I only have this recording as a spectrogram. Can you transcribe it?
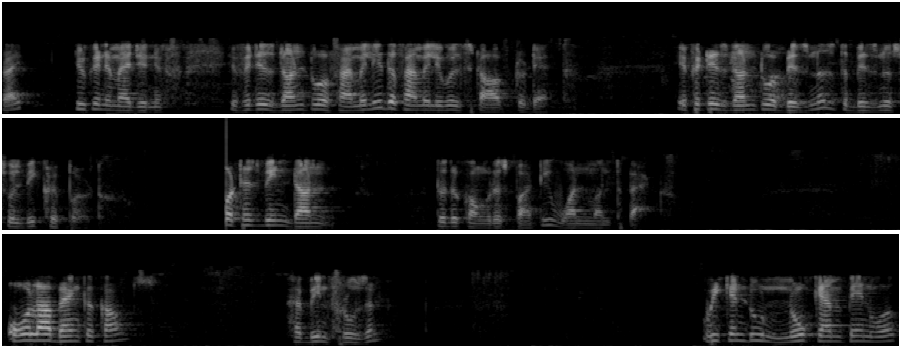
Right? You can imagine if, if it is done to a family, the family will starve to death. If it is done to a business, the business will be crippled. What has been done to the Congress party one month back? All our bank accounts have been frozen. We can do no campaign work.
